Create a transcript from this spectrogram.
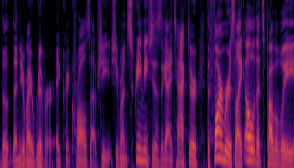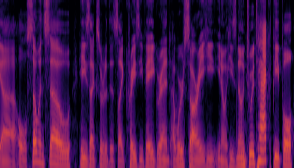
the, the nearby river. It, it, crawls up. She she runs screaming. She says the guy attacked her. The farmer is like, "Oh, that's probably uh, old so and so. He's like sort of this like crazy vagrant. Uh, we're sorry. He you know he's known to attack people.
